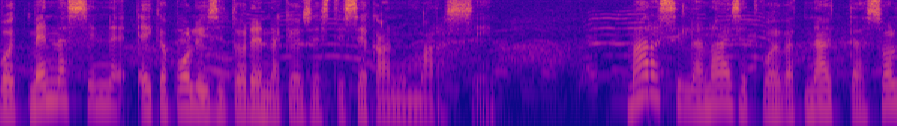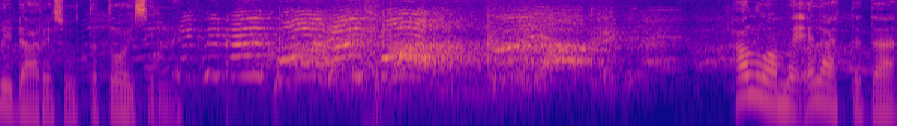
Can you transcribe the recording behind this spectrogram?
Voit mennä sinne, eikä poliisi todennäköisesti sekannu marssiin. Marssilla naiset voivat näyttää solidaarisuutta toisille. Haluamme elää tätä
